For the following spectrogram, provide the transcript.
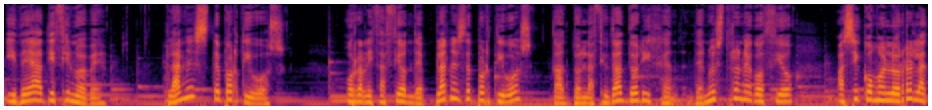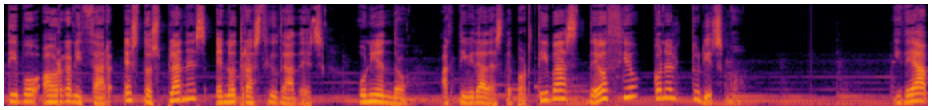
Idea 19. Planes deportivos. Organización de planes deportivos tanto en la ciudad de origen de nuestro negocio, así como en lo relativo a organizar estos planes en otras ciudades, uniendo actividades deportivas de ocio con el turismo. Idea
